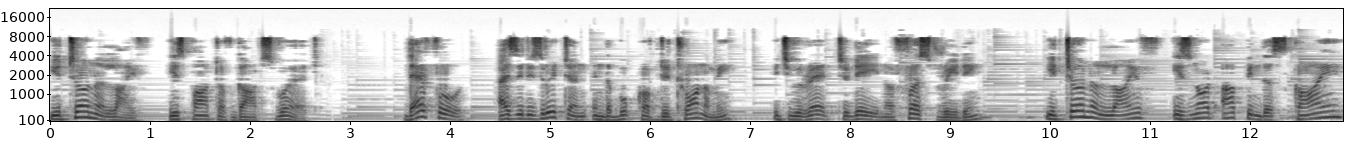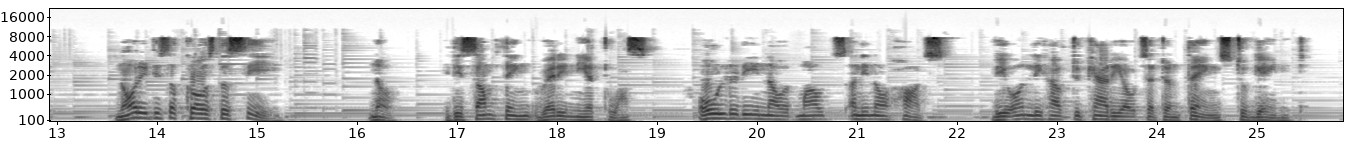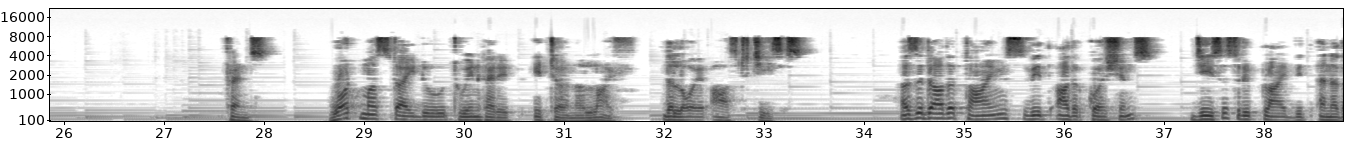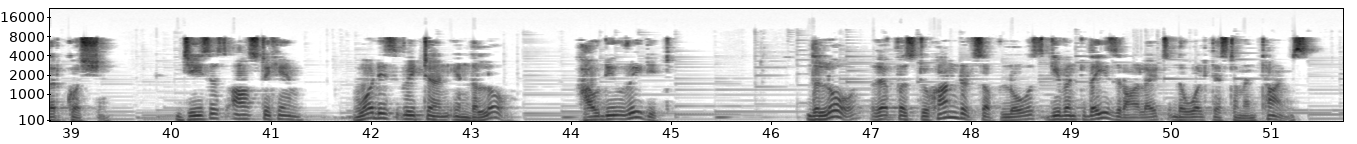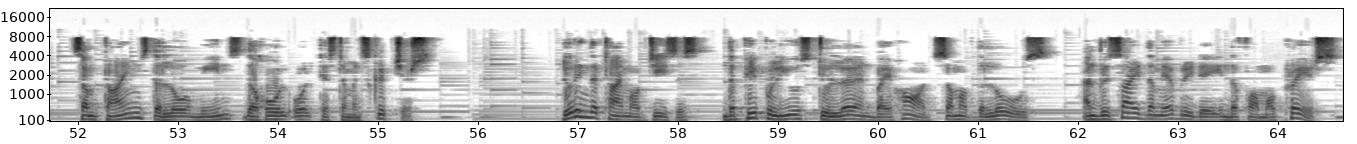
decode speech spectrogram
eternal life is part of God's Word. Therefore, as it is written in the book of Deuteronomy, which we read today in our first reading, Eternal life is not up in the sky, nor it is across the sea. No, it is something very near to us, already in our mouths and in our hearts. We only have to carry out certain things to gain it. Friends, what must I do to inherit eternal life? The lawyer asked Jesus. As at other times with other questions, Jesus replied with another question. Jesus asked him, What is written in the law? How do you read it? The law refers to hundreds of laws given to the Israelites in the Old Testament times. Sometimes the law means the whole Old Testament scriptures. During the time of Jesus, the people used to learn by heart some of the laws and recite them every day in the form of prayers.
